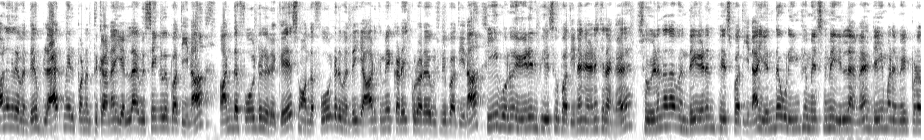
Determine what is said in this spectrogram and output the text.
ஆளுங்களை வந்து பிளாக்மெயில் பண்ணுறதுக்கான எல்லா விஷயங்களும் பார்த்தீங்கன்னா அந்த ஃபோல்டர் இருக்கு. ஸோ அந்த ஃபோல்டர் வந்து யாருக்குமே கிடைக்கக்கூடாது அப்படின்னு சொல்லி பார்த்தீங்கன்னா டீபனும் ஏடன் பிஎஸும் பார்த்தீங்கன்னா நினைக்கிறாங்க. ஸோ இருந்தாலும் வந்து ஏடன் பிஎஸ் பார்த்தீங்கன்னா எந்த ஒரு இன்ஃபர்மேஷனுமே இல்லாமல் டீமனை மீட் பண்ண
